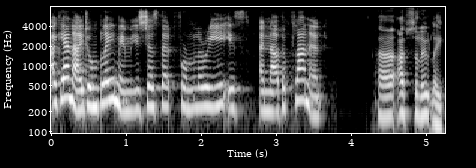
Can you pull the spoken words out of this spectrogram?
again, I don't blame him. It's just that Formula E is another planet. Uh, absolutely.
